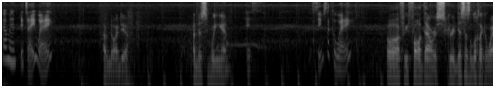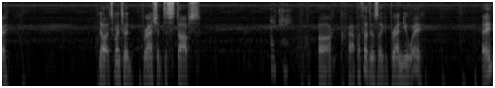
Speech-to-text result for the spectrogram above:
come in. It's a way. I have no idea. I'm just winging it. It's. It seems like a way. Oh, if we fall down, we're screwed. This doesn't look like a way. No, it's going to a branch that just stops. Okay. Oh crap! I thought there was like a brand new way. Hey?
